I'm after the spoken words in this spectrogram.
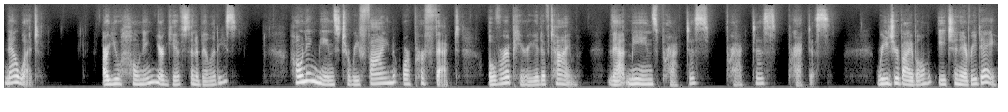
Now what? Are you honing your gifts and abilities? Honing means to refine or perfect over a period of time. That means practice, practice, practice. Read your Bible each and every day.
